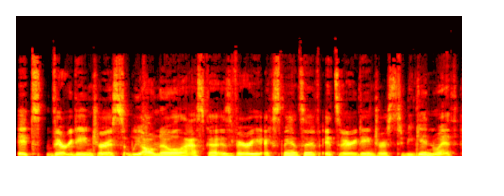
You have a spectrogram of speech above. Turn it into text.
It's very dangerous. We all know Alaska is very expansive. It's very dangerous to begin with.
